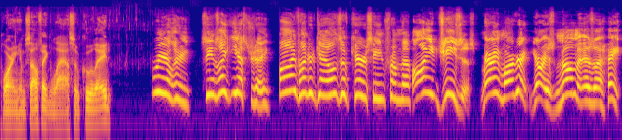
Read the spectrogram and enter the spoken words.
pouring himself a glass of Kool Aid. Really? Seems like yesterday. 500 gallons of kerosene from the. By Jesus! Mary Margaret, you're as numb as a hake.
